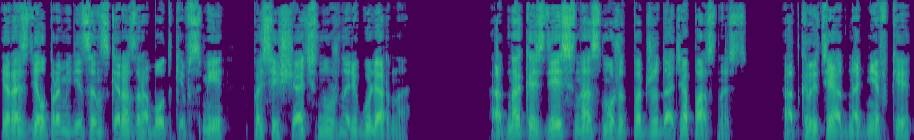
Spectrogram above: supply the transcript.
и раздел про медицинские разработки в СМИ посещать нужно регулярно. Однако здесь нас может поджидать опасность. Открытие однодневки,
